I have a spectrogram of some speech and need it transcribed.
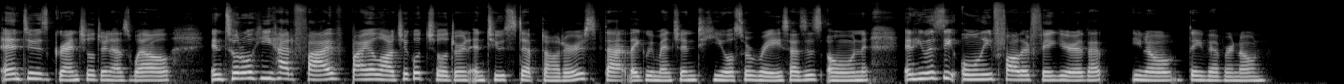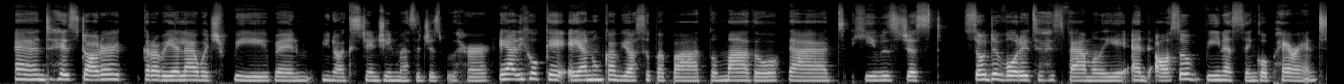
and to his grandchildren as well. In total, he had five biological children and two stepdaughters that, like we mentioned, he also raised as his own. And he was the only father figure that, you know, they've ever known. And his daughter Gabriela, which we've been, you know, exchanging messages with her, ella dijo que ella nunca vio a su papá tomado, that he was just so devoted to his family and also being a single parent.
